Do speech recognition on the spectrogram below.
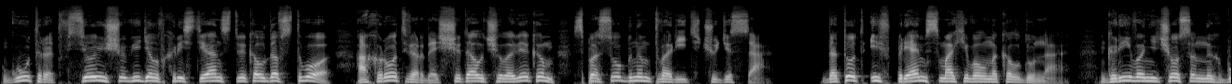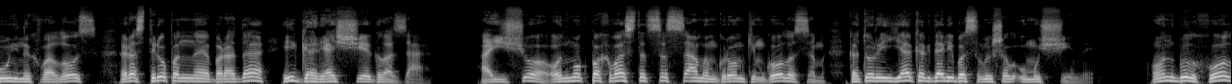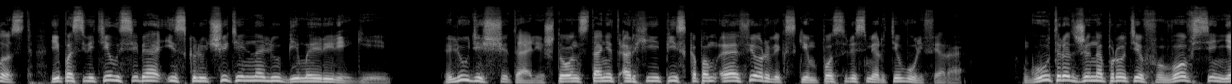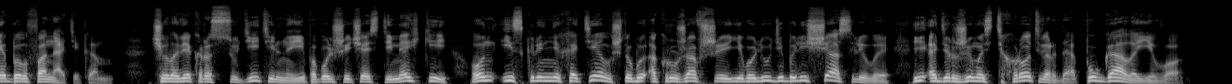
Гутрод все еще видел в христианстве колдовство, а Хротверда считал человеком, способным творить чудеса. Да тот и впрямь смахивал на колдуна грива нечесанных буйных волос, растрепанная борода и горящие глаза. А еще он мог похвастаться самым громким голосом, который я когда-либо слышал у мужчины. Он был холост и посвятил себя исключительно любимой религии. Люди считали, что он станет архиепископом Эофервикским после смерти Вульфера. Гутред же, напротив, вовсе не был фанатиком. Человек рассудительный и по большей части мягкий, он искренне хотел, чтобы окружавшие его люди были счастливы, и одержимость Хротверда пугала его.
